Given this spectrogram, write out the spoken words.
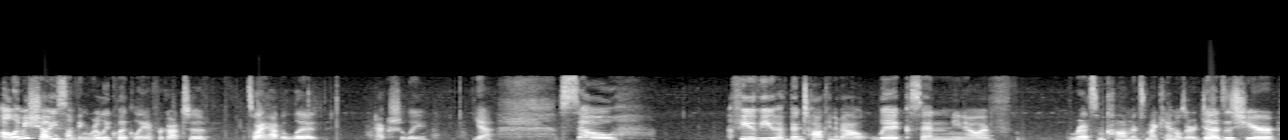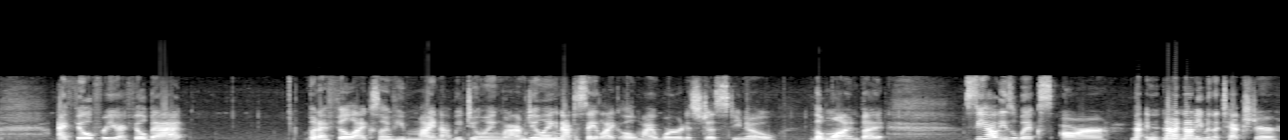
Oh, let me show you something really quickly. I forgot to, that's why I have a lid, actually. Yeah. So, a few of you have been talking about wicks and, you know, I've read some comments. My candles are duds this year. I feel for you. I feel bad. But I feel like some of you might not be doing what I'm doing. Not to say like, oh, my word is just, you know, the one. But see how these wicks are, not, not, not even the texture.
